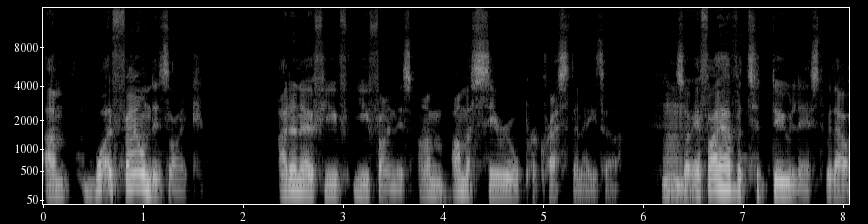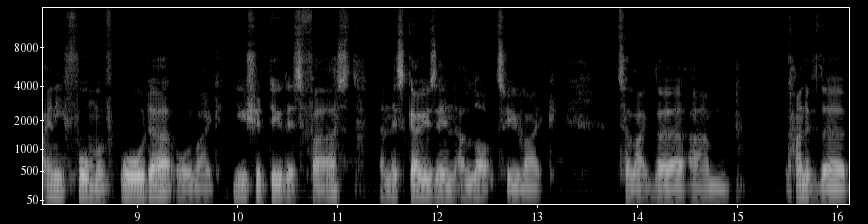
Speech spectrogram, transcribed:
um, what i found is like i don't know if you you find this i'm i'm a serial procrastinator so Mm, if I have a to-do list without any form of order or like you should do this first, and this goes in a lot to like to like the um kind of the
